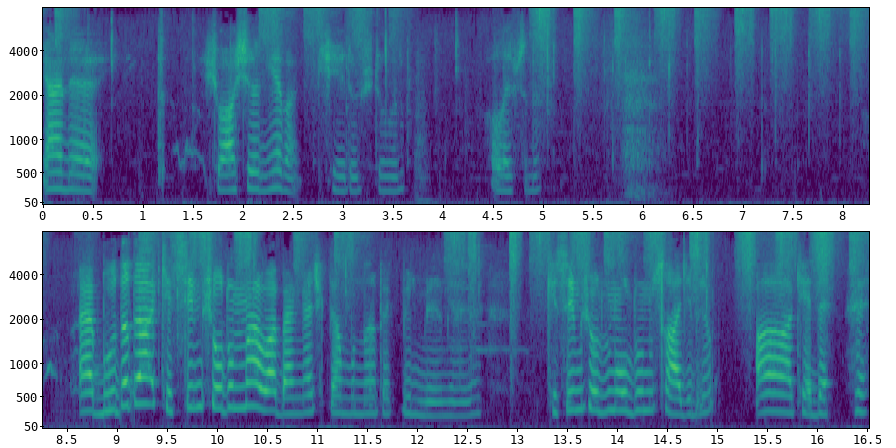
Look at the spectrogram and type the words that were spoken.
Yani şu ağaçları niye ben şeye dönüştürmedim? Al hepsini. Ee, burada da kesilmiş odunlar var. Ben gerçekten bunları pek bilmiyorum yani. Kesilmiş odun olduğunu sadece biliyorum. Aa kedi.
